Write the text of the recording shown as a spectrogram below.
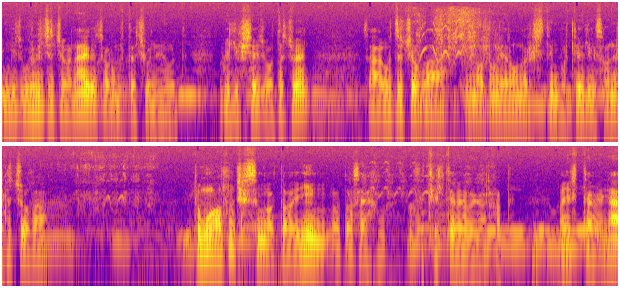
ингэж үргэлжиж байна гэж уран бүтээлчүүний хувьд бэлэгшээж бодож байна. За үзэж байгаа энэ олон яруу найрагчдын бүтээлийг сонирхож байгаа Төмөн олон ч гэсэн одоо ийм одоо сайхан сэтгэлтэй байгааг харахад баяртай байна.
